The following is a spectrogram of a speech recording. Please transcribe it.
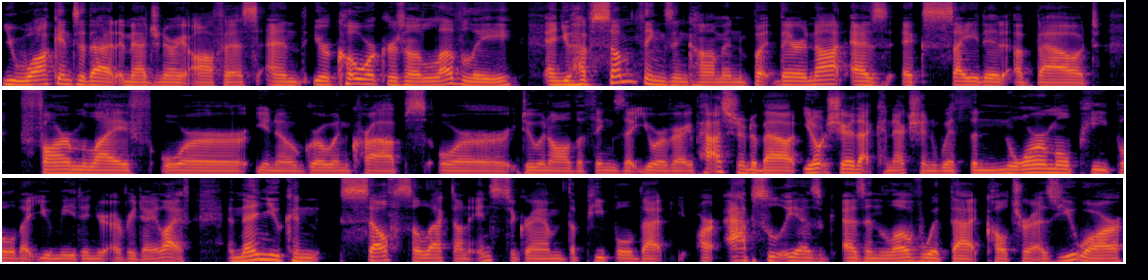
you walk into that imaginary office and your coworkers are lovely and you have some things in common but they're not as excited about farm life or you know growing crops or doing all the things that you are very passionate about you don't share that connection with the normal people that you meet in your everyday life and then you can self-select on Instagram the people that are absolutely as as in love with that culture as you are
